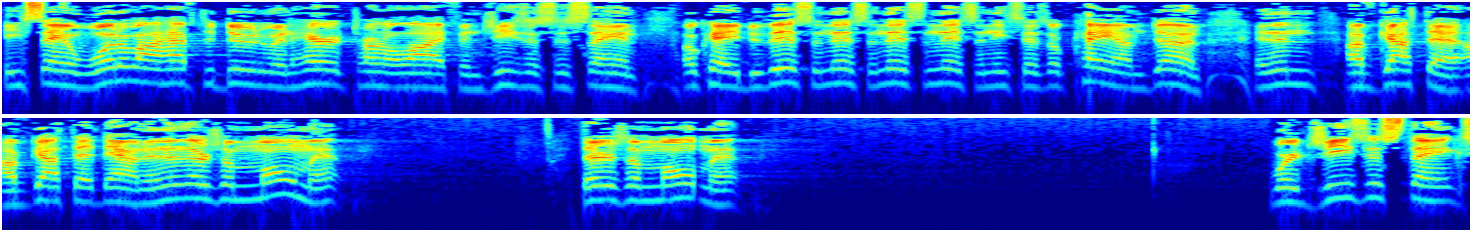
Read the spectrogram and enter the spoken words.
he's saying, What do I have to do to inherit eternal life? And Jesus is saying, Okay, do this and this and this and this. And he says, Okay, I'm done. And then I've got that. I've got that down. And then there's a moment, there's a moment where Jesus thinks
